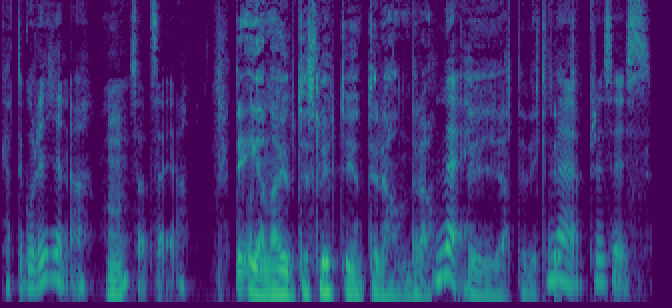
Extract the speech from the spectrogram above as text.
kategorierna mm. så att säga. Det ena utesluter ju inte det andra. Nej. Det är jätteviktigt. Nej, precis.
